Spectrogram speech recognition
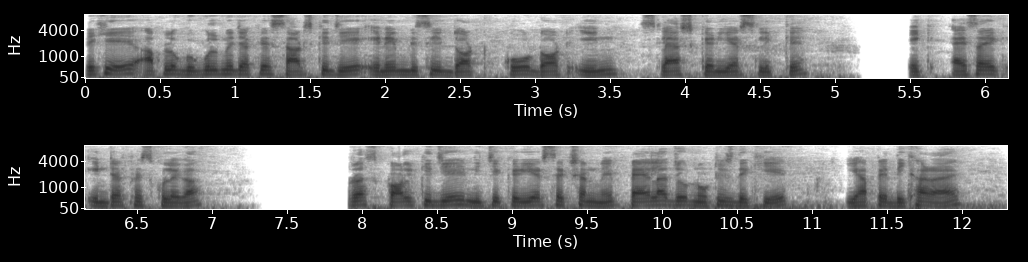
देखिए, आप लोग गूगल में जाके सर्च कीजिए N M D C dot co dot in slash careers लिख के। एक ऐसा एक इंटरफेस खुलेगा। थोड़ा स्क्रॉल कीजिए नीचे करियर सेक्शन में। पहला जो नोटिस देखिए, यहाँ पे दिखा रहा है।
